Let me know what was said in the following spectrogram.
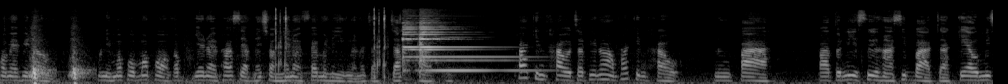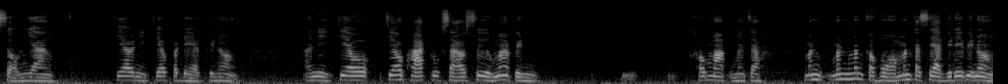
่อแม่พี่น้องวันนี้มาพบมาพอกับยายหน่อยผ้าแสบในช่องยายหน่อยแฟมิลี่แล้วนะจ๊ะจัดผักผ้ากินเข้าจ้ะพี่น้องผ้ากินเข้าหนึ่งปลาปลาตัวนี้ซื้อหาสิบบาทจากแก้วมีสองอย่าง แก้วนี่แก้วปลาแดกพี่น้อง อันนี้แก้วแก้วพัดลูกสาวซื้อมาเป็นเขาหมักมาจ้ะมันมันมันกระหอมมันกระแสบอยู่ได้พี่น้อง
